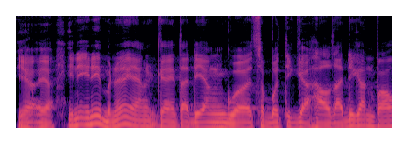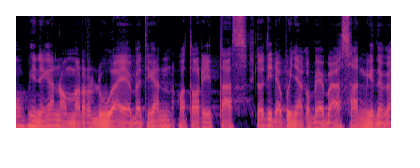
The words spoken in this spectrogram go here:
Ya ya. Ini ini bener yang kayak tadi yang gue sebut tiga hal tadi kan Pau. Ini kan nomor dua ya. Berarti kan otoritas. Lo tidak punya kebebasan gitu kan.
